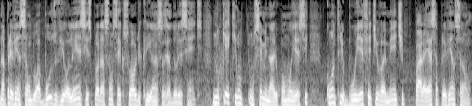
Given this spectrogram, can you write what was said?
na prevenção do abuso, violência e exploração sexual de crianças e adolescentes? No que é que um, um seminário como esse contribui efetivamente para essa prevenção?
